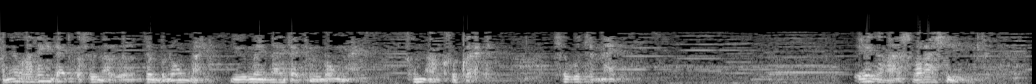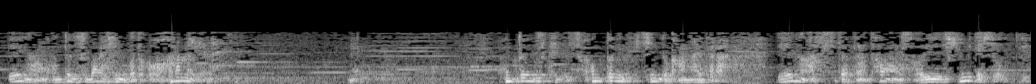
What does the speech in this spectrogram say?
金を稼ぎたいとかそういうのは全部論外有名になりたいっても論外そんなの食うくらいでそういうことじゃない 映画が素晴らしい。映画が本当に素晴らしいのかとかわからないじゃない、ね、本当に本当にきちんと考えたら映画が好きだったのはただのそういう趣味でしょうっていう。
